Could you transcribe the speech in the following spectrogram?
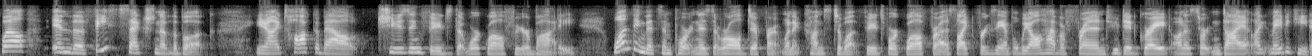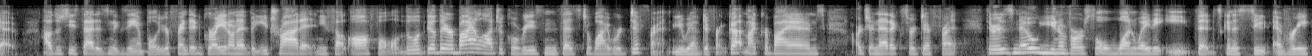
well, in the feast section of the book, you know, I talk about choosing foods that work well for your body. One thing that's important is that we're all different when it comes to what foods work well for us. Like, for example, we all have a friend who did great on a certain diet, like maybe keto. I'll just use that as an example. Your friend did great on it, but you tried it and you felt awful. There are biological reasons as to why we're different. You know, we have different gut microbiomes, our genetics are different. There is no universal one way to eat that's going to suit every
